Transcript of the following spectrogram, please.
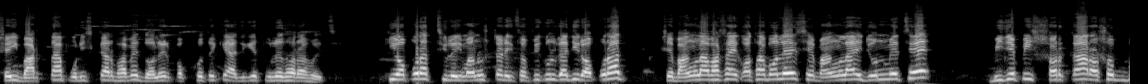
সেই বার্তা পরিষ্কারভাবে দলের পক্ষ থেকে আজকে তুলে ধরা হয়েছে। কি অপরাধ ছিল? এই মানুষটার, এই শফিকুল গাজীর অপরাধ? সে বাংলা ভাষায় কথা বলে, সে বাংলায় জন্মেছে। বিজেপির সরকার, অসভ্য,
